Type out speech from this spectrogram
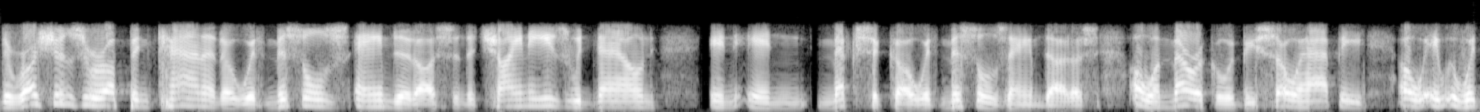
the Russians were up in Canada with missiles aimed at us, and the Chinese were down in in Mexico with missiles aimed at us. Oh, America would be so happy. Oh, it, would.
